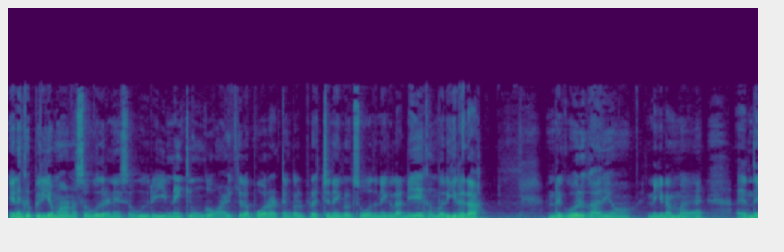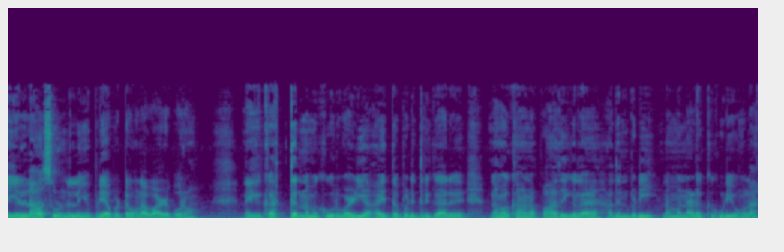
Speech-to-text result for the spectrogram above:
எனக்கு பிரியமான சகோதரனே சகோதரி இன்னைக்கு உங்கள் வாழ்க்கையில் போராட்டங்கள் பிரச்சனைகள் சோதனைகள் அநேகம் வருகிறதா? இன்றைக்கு ஒரு காரியம் இன்றைக்கி நம்ம இந்த எல்லா சூழ்நிலையும் எப்படியாப்பட்டவங்களாக வாழ போகிறோம் இன்றைக்கி கர்த்தர் நமக்கு ஒரு வழியை ஆயத்தப்படுத்திருக்காரு. நமக்கான பாதைகளை அதன்படி நம்ம நடக்கக்கூடியவங்களா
